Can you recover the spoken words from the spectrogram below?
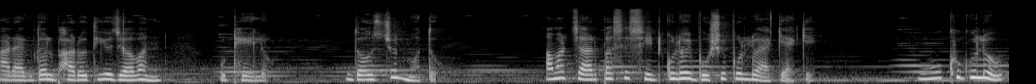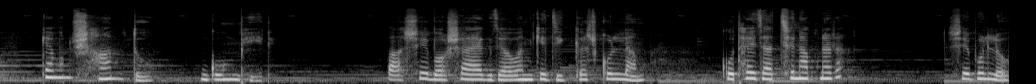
আর একদল ভারতীয় জওয়ান উঠে এলো, দশজন মতো। আমার চারপাশের সিটগুলোয় বসে পড়ল একে একে। মুখগুলো কেমন শান্ত। গম্ভীর। পাশে বসা এক জওয়ানকে জিজ্ঞাসা করলাম, কোথায় যাচ্ছেন আপনারা? সে বলল,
